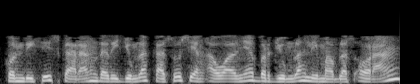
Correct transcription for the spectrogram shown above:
Kondisi sekarang dari jumlah kasus yang awalnya berjumlah 15 orang,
